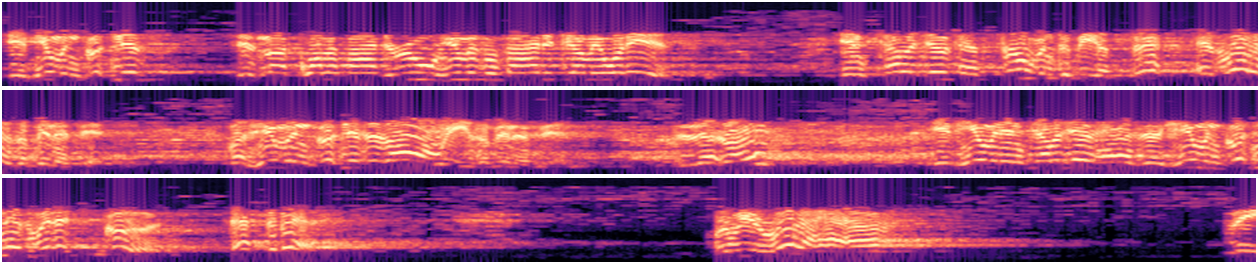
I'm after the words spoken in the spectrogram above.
If human goodness is not qualified to rule human society, tell me what is. Intelligence has proven to be a threat as well as a benefit. But human goodness is always a benefit. Is that right? If human intelligence has a human goodness with it, good. That's the best. But we'd rather have the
